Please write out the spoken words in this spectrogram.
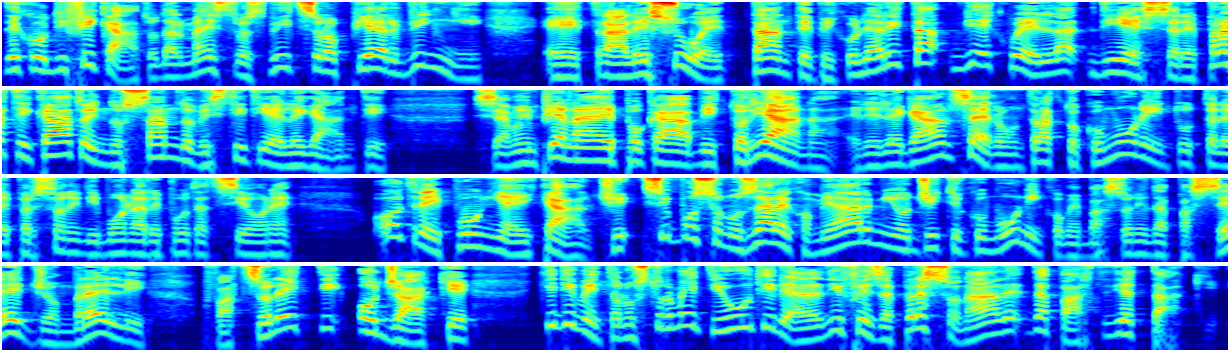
decodificato dal maestro svizzero Pierre Vigny, e tra le sue tante peculiarità vi è quella di essere praticato indossando vestiti eleganti. Siamo in piena epoca vittoriana e l'eleganza era un tratto comune in tutte le persone di buona reputazione. Oltre ai pugni e ai calci, si possono usare come armi oggetti comuni come bastoni da passeggio, ombrelli, fazzoletti o giacche, che diventano strumenti utili alla difesa personale da parte di attacchi.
